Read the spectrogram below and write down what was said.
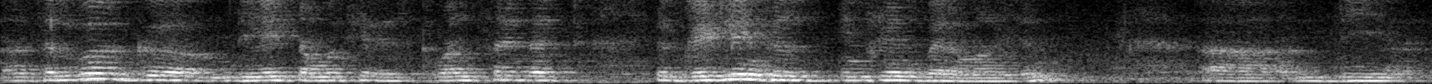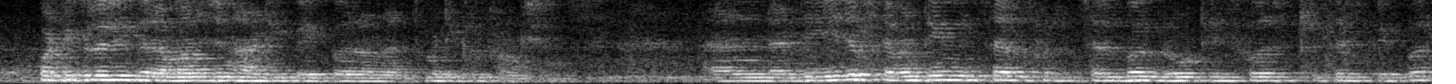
Uh, Selberg, uh, the late number theorist, once said that he was greatly influenced, influenced by Ramanujan, uh, the, particularly the Ramanujan-Hardy paper on arithmetical functions. And at the age of 17 itself, Selberg wrote his first research paper,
